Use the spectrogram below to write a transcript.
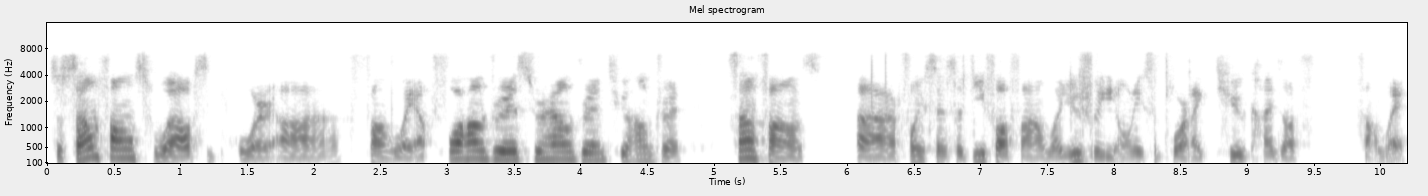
So some fonts will support uh, font weight of 400, 300, 200. Some fonts, uh, for instance, the default font will usually only support like two kinds of font weight.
